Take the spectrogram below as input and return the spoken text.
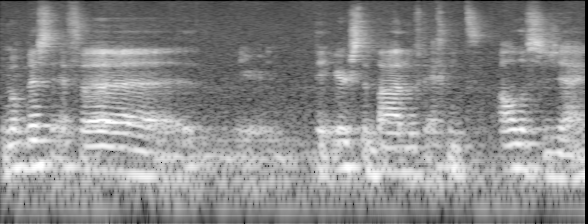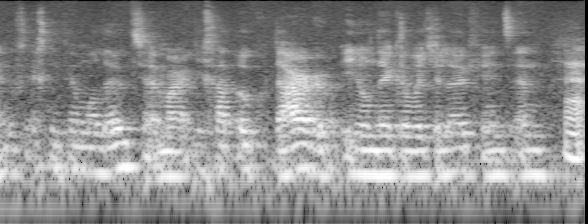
je mag best even... De eerste baan hoeft echt niet alles te zijn, hoeft echt niet helemaal leuk te zijn. Maar je gaat ook daar weer in ontdekken wat je leuk vindt. En Ja.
